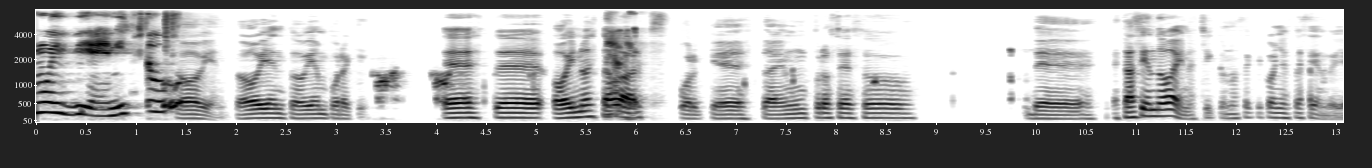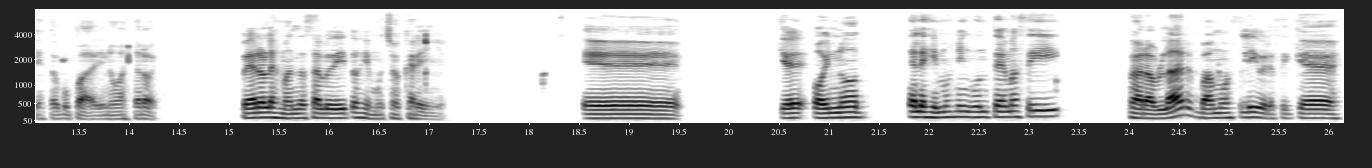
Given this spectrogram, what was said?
Muy bien, ¿y tú? Todo bien, todo bien, todo bien por aquí. Este, hoy no está Barbs porque está en un proceso de... Está haciendo vainas, chicos, no sé qué coño está haciendo y está ocupada y no va a estar hoy. Pero les mando saluditos y muchos cariños. Eh, que hoy no elegimos ningún tema así para hablar, vamos libres, así que...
